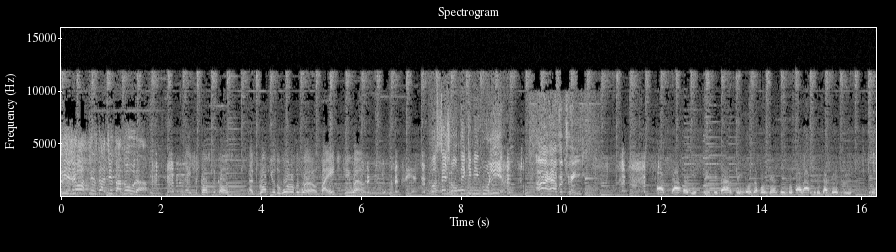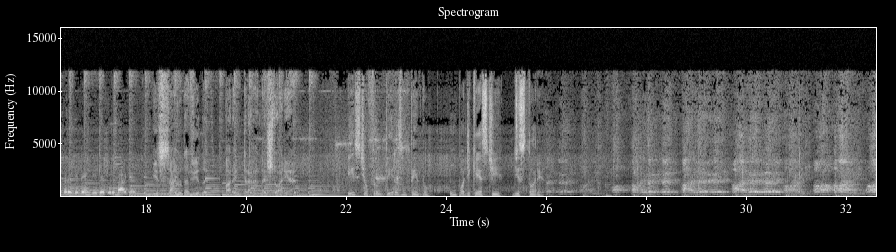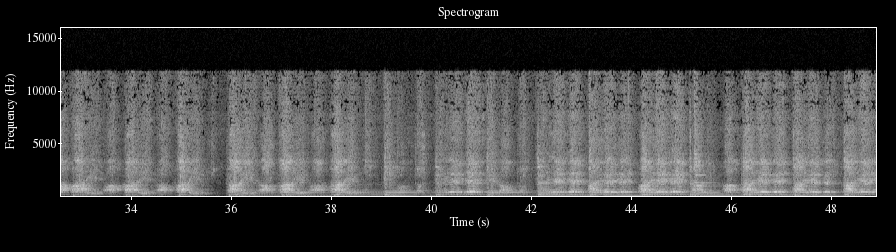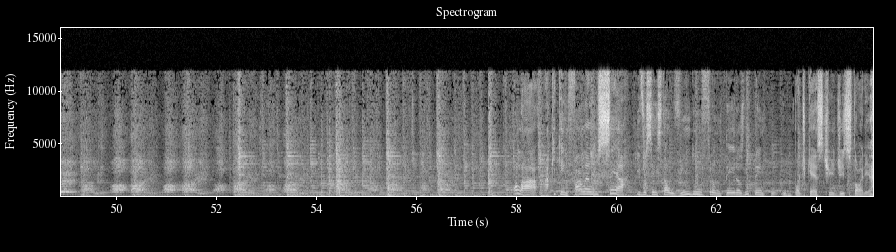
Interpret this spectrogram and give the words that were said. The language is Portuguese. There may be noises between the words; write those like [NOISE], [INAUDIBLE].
Filhotes da ditadura! Nation Coast to Coast has brought you The War of the World by H.G. Wells. Vocês vão ter que me engolir! I have a dream. Acaba de suicidar-se em seus aposentos do Palácio do Catete o presidente Getúlio Vargas. E saio da vida para entrar na história. Este é o Fronteiras no Tempo, um podcast de história. Olá, aqui quem fala é o CA e você está ouvindo Fronteiras no Tempo, um podcast de história.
